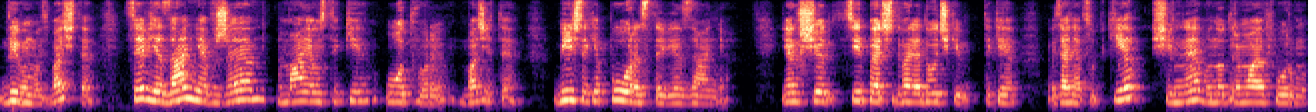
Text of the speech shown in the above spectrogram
Дивимось, бачите? Це в'язання вже має ось такі отвори. Бачите? Більш таке пористе в'язання. Якщо ці перші два рядочки таке в'язання цупке, щільне, воно тримає форму,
